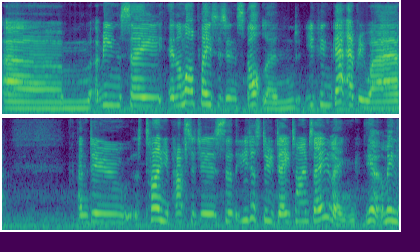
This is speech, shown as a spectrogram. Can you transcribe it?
Um, I mean, say in a lot of places in Scotland, you can get everywhere and do time your passages so that you just do daytime sailing. Yeah, I mean,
